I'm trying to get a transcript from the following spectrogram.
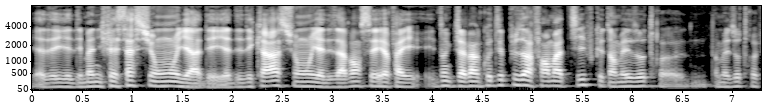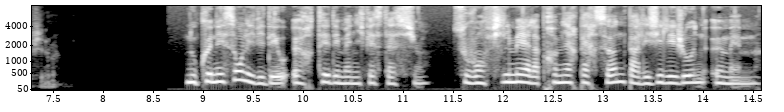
il y, a des, manifestations, il y a des, déclarations, il y a des avancées. Enfin, donc j'avais un côté plus informatif que dans mes autres, dans mes autres films. Nous connaissons les vidéos heurtées des manifestations, souvent filmées à la première personne par les Gilets jaunes eux-mêmes.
